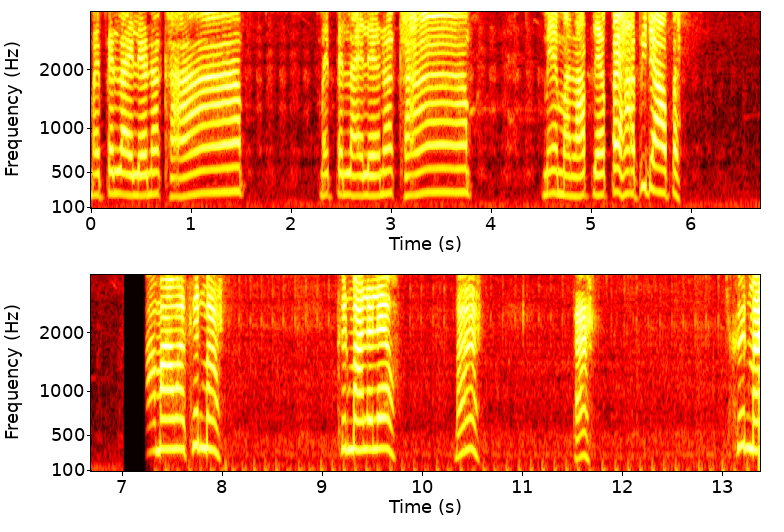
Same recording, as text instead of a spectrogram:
ไม่เป็นไรแล้วนะครับ ไม่เป็นไรแล้วนะครับ แม่มารับแล้วไปหาพี่ดาวไปมามามาขึ้นมา ขึ้นมาเร็วๆมาไปขึ้นไหม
